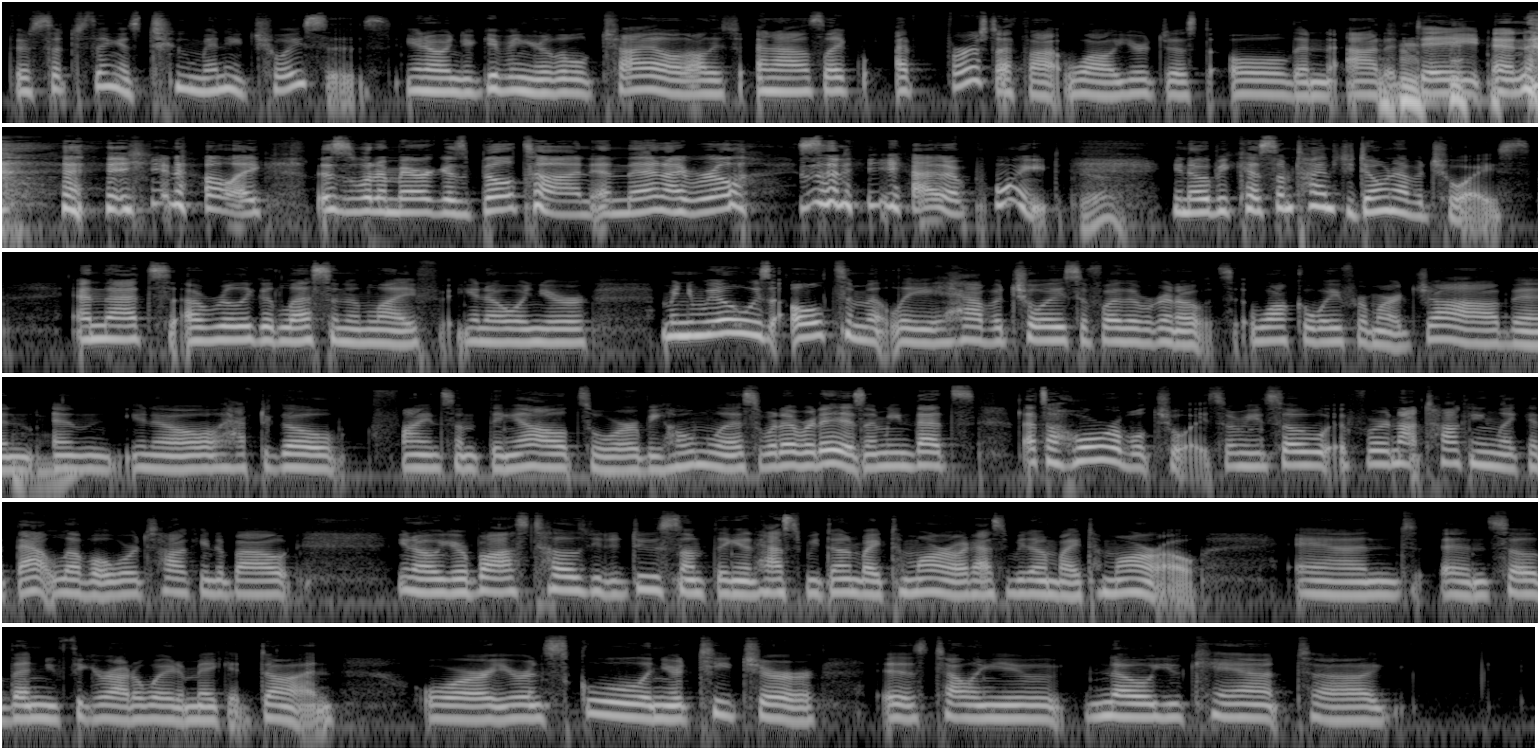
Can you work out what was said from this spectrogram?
There's such a thing as too many choices. You know, and you're giving your little child all these and I was like at first I thought, Wow, you're just old and out of date and you know, like this is what America's built on. And then I realized that he had a point. Yeah. You know, because sometimes you don't have a choice. And that's a really good lesson in life. You know, when you're, I mean, we always ultimately have a choice of whether we're going to walk away from our job and, and, you know, have to go find something else or be homeless, whatever it is. I mean, that's, that's a horrible choice. I mean, so if we're not talking like at that level, we're talking about, you know, your boss tells you to do something and it has to be done by tomorrow. It has to be done by tomorrow. And, and so then you figure out a way to make it done. Or you're in school and your teacher is telling you, no, you can't uh,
